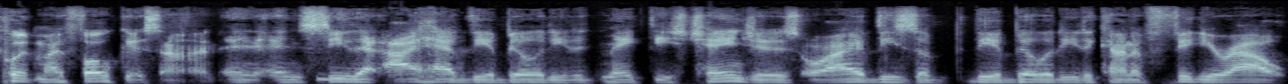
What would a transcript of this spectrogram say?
put my focus on and, and see that I have the ability to make these changes or I have these uh, the ability to kind of figure out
